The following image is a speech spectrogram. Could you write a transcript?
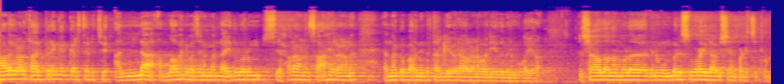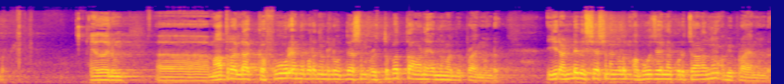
ആളുകളുടെ താല്പര്യങ്ങൾക്കനുസരിച്ച് അല്ല അള്ളാഹുവിന്റെ വചനമല്ല ഇത് വെറും സിഹറാണ് സാഹിറാണ് എന്നൊക്കെ പറഞ്ഞിട്ട് തള്ളിയ ഒരാളാണ് വലിയത് ബിൻ മുഖൈറ ഇൻഷാല്ല നമ്മൾ ഇതിനു മുമ്പ് ഒരു സൂറയിൽ ആ വിഷയം പഠിച്ചിട്ടുണ്ട്. ഏതായാലും മാത്രമല്ല കഫൂർ എന്ന് പറഞ്ഞുകൊണ്ടുള്ള ഉദ്ദേശം ഉഴുത്തുബത്താണ് എന്നും അഭിപ്രായമുണ്ട്. ഈ രണ്ട് വിശേഷണങ്ങളും അബൂജനെക്കുറിച്ചാണെന്നും അഭിപ്രായമുണ്ട്.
